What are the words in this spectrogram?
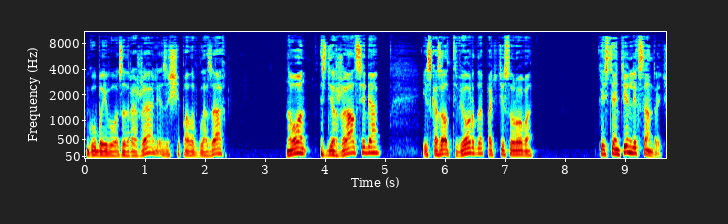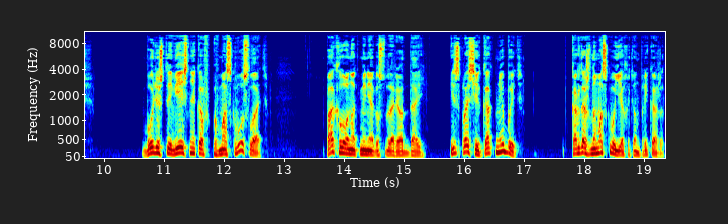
Губы его задрожали, защипало в глазах. Но он сдержал себя и сказал твердо, почти сурово, «Константин Александрович, будешь ты вестников в Москву слать? Поклон от меня государю отдай и спроси, как мне быть? Когда же на Москву ехать он прикажет?»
